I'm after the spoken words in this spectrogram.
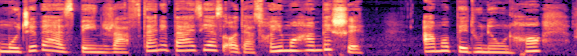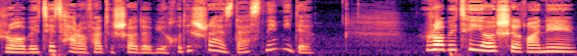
موجب از بین رفتن بعضی از عادتهای ما هم بشه. اما بدون اونها رابطه طرافت و شادابی خودش رو از دست نمیده. رابطه عاشقانه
